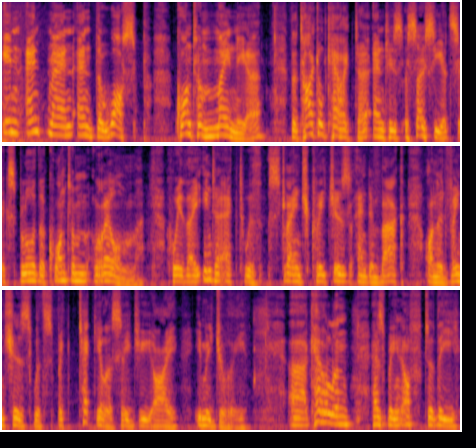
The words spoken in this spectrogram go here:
In Ant Man and the Wasp, Quantumania, the title character and his associates explore the quantum realm, where they interact with strange creatures and embark on adventures with spectacular CGI imagery. Uh, Carolyn has been off to the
